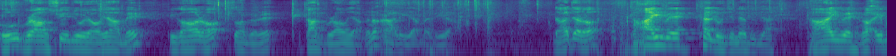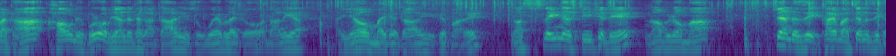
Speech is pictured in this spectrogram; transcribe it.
gold brown ရွှေညိုရောင်ရမယ်ဒီကောင်ကတော့ဆိုတော့ပြောတယ် dark brown ရမယ်နော်အဲ့ဒါလေးရမယ်လေးတာဒါကြတော့ဓာကြီးပဲထက်လို့ခြင်းတဲ့သူများ ဓာကြီးပဲเนาะအိမ်မှာဓာဟောင်းတွေဘိုးတော်ဘုရားလက်ထက်ကဓာတွေဆိုဝဲပလိုက်တော့ဒါလေးကအရောင်မိုက်တဲ့ဓာတွေဖြစ်ပါတယ်เนาะ stainless steel ဖြစ်တယ်เนาะပြီးတော့မှ ကျန်တစိထိုင်းမှာကျန်တစိက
